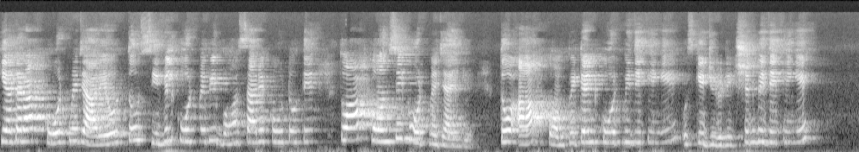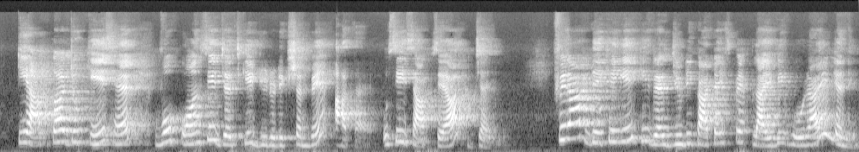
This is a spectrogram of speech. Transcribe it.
कि अगर आप कोर्ट में जा रहे हो तो सिविल कोर्ट में भी बहुत सारे कोर्ट होते हैं। तो आप कौन से कोर्ट में जाएँगे? तो आप कॉम्पिटेंट कोर्ट भी देखेंगे, उसके जुडिक्शन भी देखेंगे कि आपका जो केस है, वो कौन से जज की जुडिक्शन में आता है। उसी हिसाब से आप जाइए। फिर आप देखेंगे कि रेजुडिकाटा इस पर अप्लाई भी हो रहा है या नहीं।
